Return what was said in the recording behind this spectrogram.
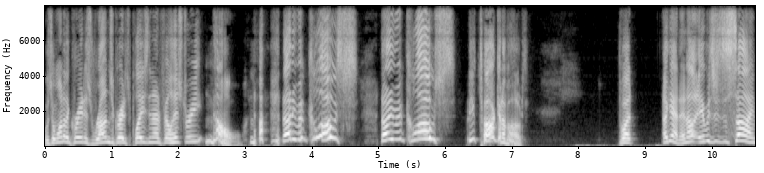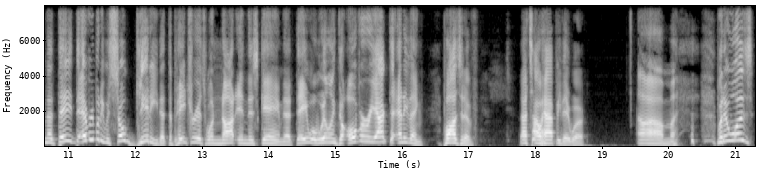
Was it one of the greatest runs, greatest plays in NFL history? No, not, not even close. Not even close. What are you talking about? But again, and it was just a sign that they everybody was so giddy that the Patriots were not in this game that they were willing to overreact to anything positive. That's how happy they were. Um, but it was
